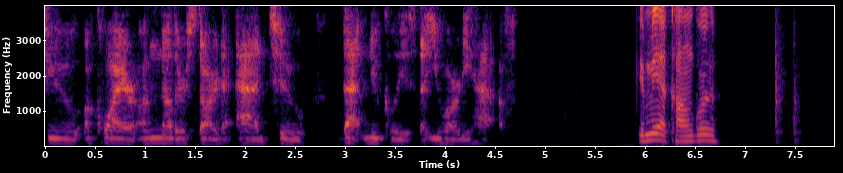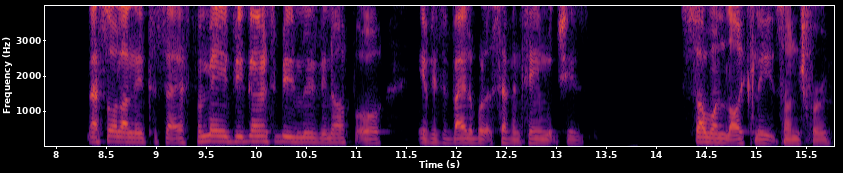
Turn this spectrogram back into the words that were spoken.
to acquire another star to add to that nucleus that you already have. Give me a Okongwu. That's all I need to say. For me, if you're going to be moving up or if it's available at 17, which is so unlikely it's untrue.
